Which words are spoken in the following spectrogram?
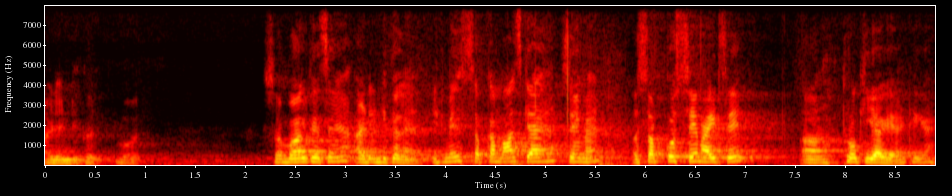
identical ball. सब बॉल कैसे हैं? आइडेंटिकल हैं। इट मीन्स सबका मास क्या है? सेम है। और सबको सेम हाइट से थ्रो किया गया है, ठीक है?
